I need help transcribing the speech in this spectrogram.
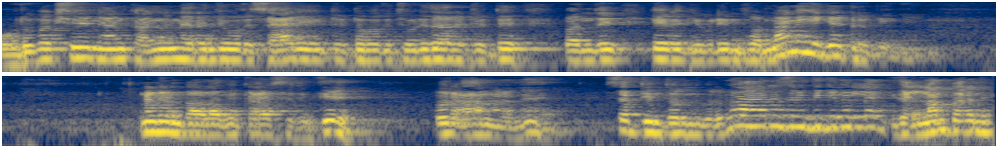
ഒരുപക്ഷെ ഞാൻ കണ്ണു നിറഞ്ഞ ഒരു സാരി ഇട്ടിട്ട് ഒരു ചുടിദാർ ഇട്ടിട്ട് വന്ന് എനിക്ക് ഇവിടെയും சொன்னா நீங்க கேட்டிருப்பீங்க என்னடா அழகு காசு இருக்கு ஒரு ஆனானு சத்தியம் திறந்து பிறகு ஆரும் ശ്രദ്ധിക്കുന്നില്ല ഇതെല്ലാം പറഞ്ഞു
